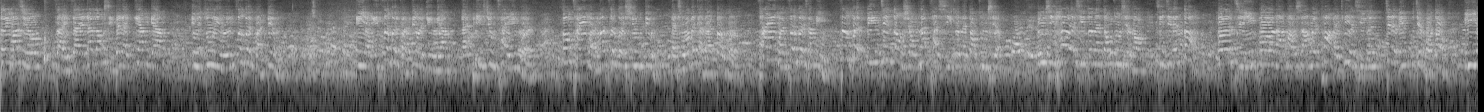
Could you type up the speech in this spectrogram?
所以我想，在在咱拢是要来检验，因为朱立伦做过县长，伊用伊做过县长的经验来骗秀蔡英文，讲蔡英文捌做过首长，但是我要甲大家报告，蔡英文做过啥物？做过民进党上垃圾时阵的党主席，毋是好的时阵的党主席哦，是一个党无钱无人，互社会看袂起的时阵，这个民主进步党，伊用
